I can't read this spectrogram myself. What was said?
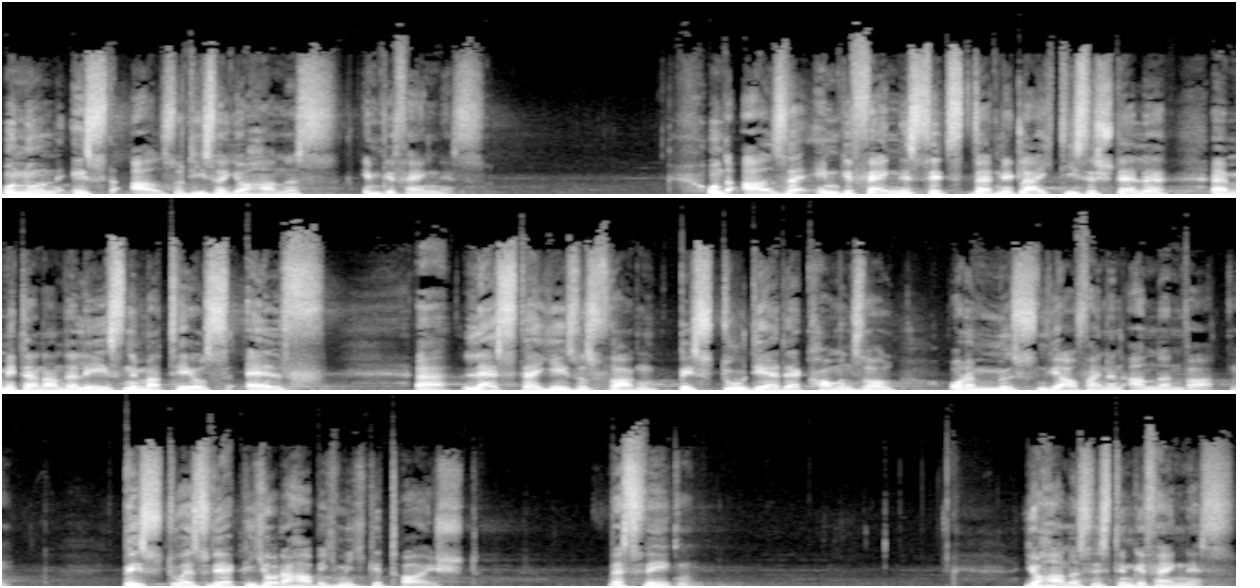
Und nun ist also dieser Johannes im Gefängnis. Und als er im Gefängnis sitzt, werden wir gleich diese Stelle äh, miteinander lesen. In Matthäus 11 äh, lässt er Jesus fragen, bist du der, der kommen soll, oder müssen wir auf einen anderen warten? Bist du es wirklich oder habe ich mich getäuscht? Weswegen? Johannes ist im Gefängnis.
